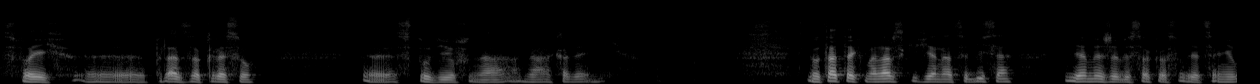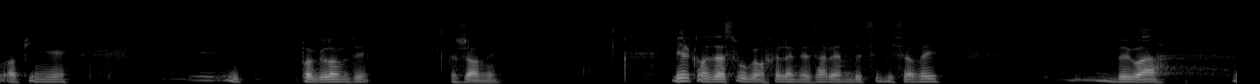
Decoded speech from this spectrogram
swoich e, prac z okresu e, studiów na, na Akademii. Z notatek malarskich Jana Cybisa wiemy, że wysoko sobie cenił opinie i, poglądy żony. Wielką zasługą Heleny Zaręby Cybisowej była e,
